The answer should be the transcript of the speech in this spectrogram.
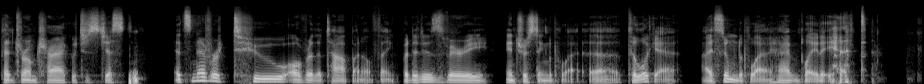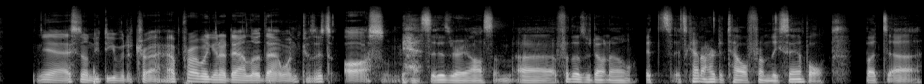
That drum track, which is just it's never too over the top, I don't think, but it is very interesting to play uh, to look at. I assume to play. I haven't played it yet. Yeah, I still need to give it a try. I'm probably gonna download that one because it's awesome. Yes, it is very awesome. Uh, for those who don't know, it's it's kind of hard to tell from the sample, but uh,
